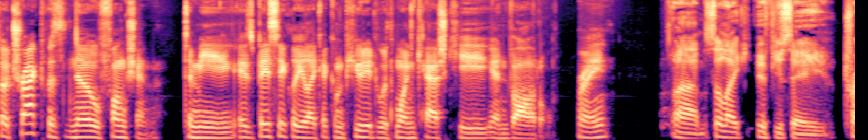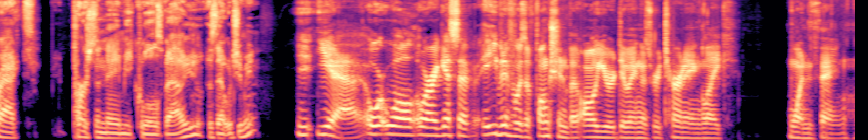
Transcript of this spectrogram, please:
So tracked with no function to me is basically like a computed with one cache key and volatile right? Um, so, like, if you say tracked person name equals value, is that what you mean? Y- yeah, or well, or I guess if, even if it was a function, but all you were doing was returning like one thing,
